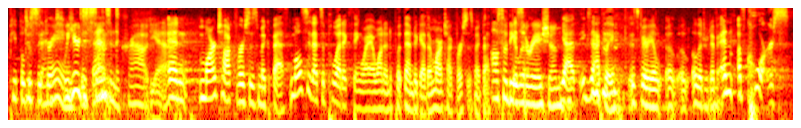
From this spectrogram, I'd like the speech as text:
people Dissent. disagreeing. We hear dissent in the crowd. Yeah. And Martok versus Macbeth. Mostly that's a poetic thing why I wanted to put them together. Martok versus Macbeth. Also the alliteration. Yeah, exactly. it's very al- al- alliterative. And of course,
